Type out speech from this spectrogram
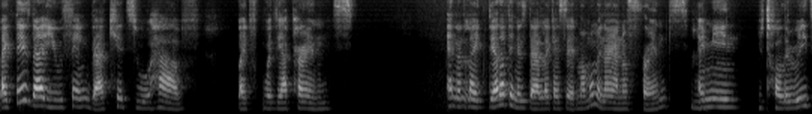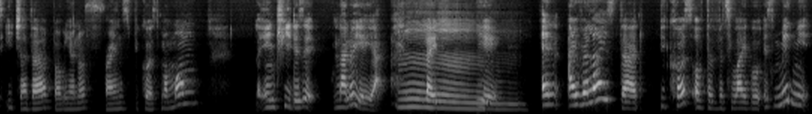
Like things that you think that kids will have, like with their parents. And then, like the other thing is that, like I said, my mom and I are not friends. I mm. mean, we tolerate each other, but we are not friends because my mom, like, in Twi, they say, "Nano yeah yeah," like yeah. Mm. And I realized that because of the vitiligo, it's made me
